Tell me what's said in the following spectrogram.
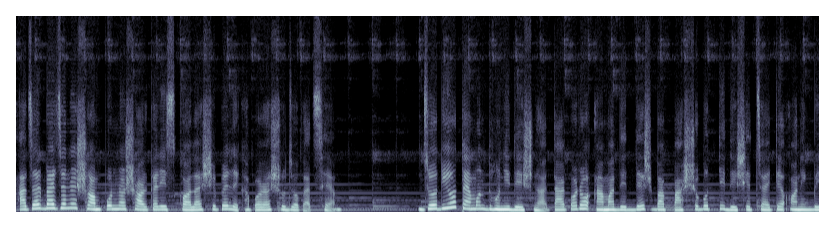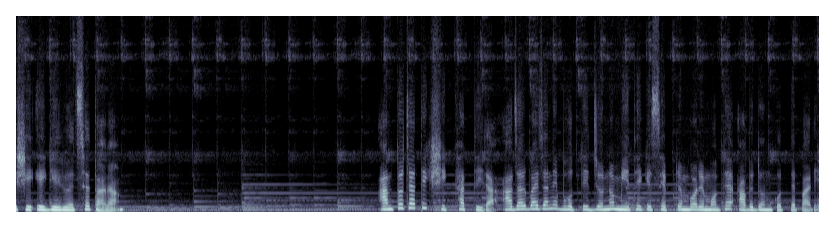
আজারবাইজানের সম্পূর্ণ সরকারি স্কলারশিপে লেখাপড়ার সুযোগ আছে। যদিও তেমন ধনী দেশ নয়, তারপরও আমাদের দেশ বা পার্শ্ববর্তী দেশের চাইতে অনেক বেশি এগিয়ে রয়েছে তারা। আন্তর্জাতিক শিক্ষার্থীরা আজারবাইজানে ভর্তির জন্য মে থেকে সেপ্টেম্বরের মধ্যে আবেদন করতে পারে।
